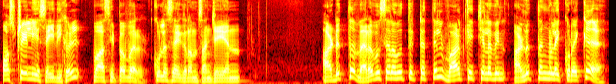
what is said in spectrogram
ஆஸ்திரேலிய செய்திகள் வாசிப்பவர் குலசேகரம் சஞ்சயன். அடுத்த வரவு செலவு திட்டத்தில் வாழ்க்கை செலவின் அழுத்தங்களை குறைக்க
